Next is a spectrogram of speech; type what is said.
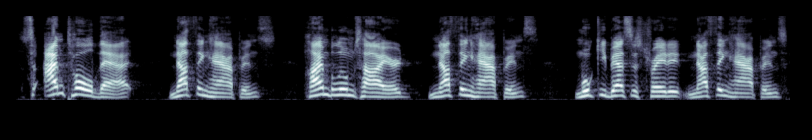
so I'm told that nothing happens. Chaim Bloom's hired, nothing happens. Mookie Betts is traded, nothing happens.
